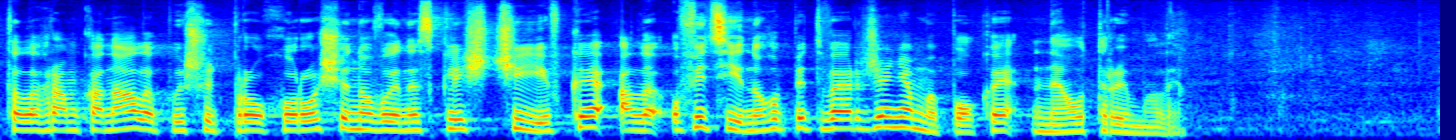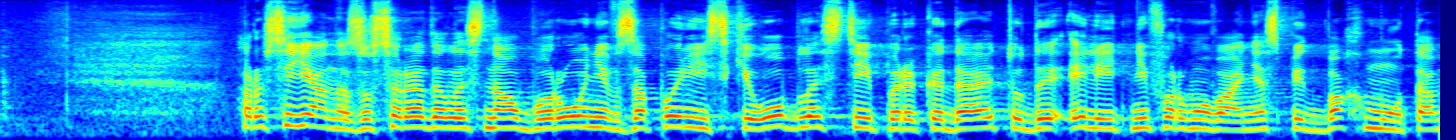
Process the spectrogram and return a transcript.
Телеграм-канали пишуть про хороші новини з Кліщіївки, але офіційного підтвердження ми поки не отримали. Росіяни зосередились на обороні в Запорізькій області і перекидають туди елітні формування з-під Бахмута.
